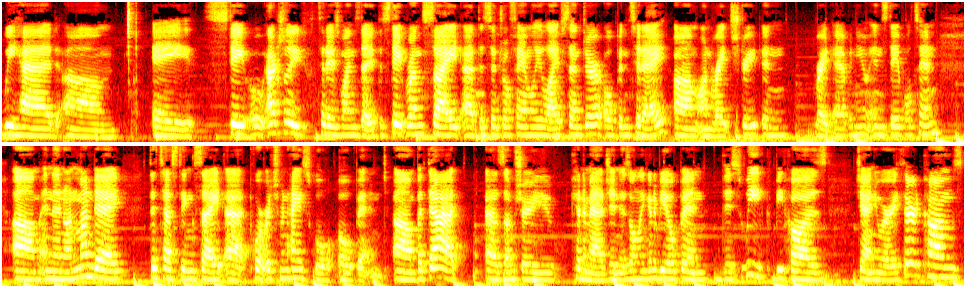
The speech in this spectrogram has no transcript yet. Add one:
we had um, a state actually today's wednesday. The state run site at the central family life center opened today um, on wright street in wright avenue in stapleton. Um, and then on monday the testing site at port richmond high school opened. Um, but that as i'm sure you can imagine is only going to be open this week because january 3rd comes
